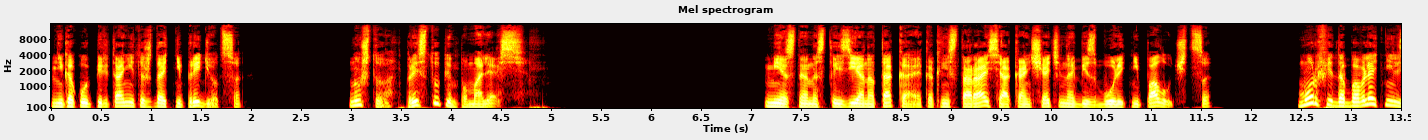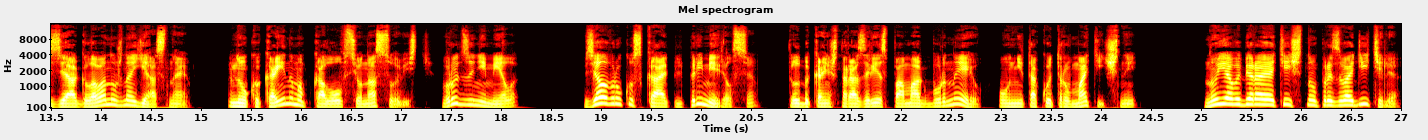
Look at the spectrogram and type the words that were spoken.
Никакого перитонита ждать не придется. Ну что, приступим, помолясь. Местная анестезия она такая, как ни старайся, окончательно обезболить не получится. Морфий добавлять нельзя, голова нужна ясная. Но кокаином обколол все на совесть. Вроде занемело. Взял в руку скальпель, примерился. Тут бы, конечно, разрез помог Бурнею, он не такой травматичный. Но я выбираю отечественного производителя,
